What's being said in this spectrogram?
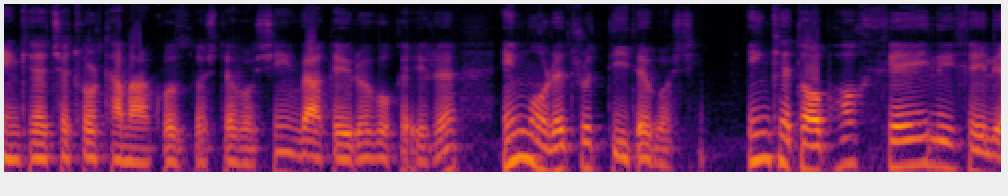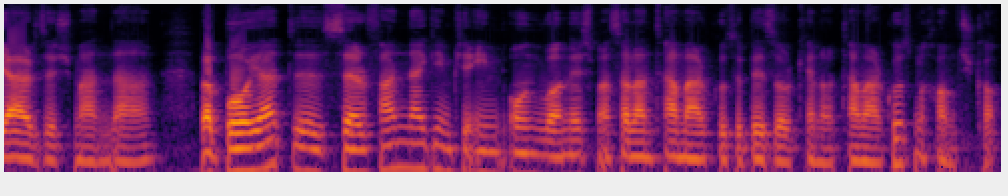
اینکه چطور تمرکز داشته باشیم و غیره و غیره این مورد رو دیده باشیم. این کتاب ها خیلی خیلی ارزشمندن و باید صرفا نگیم که این عنوانش مثلا تمرکز بذار کنار. تمرکز می‌خوام چیکار؟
